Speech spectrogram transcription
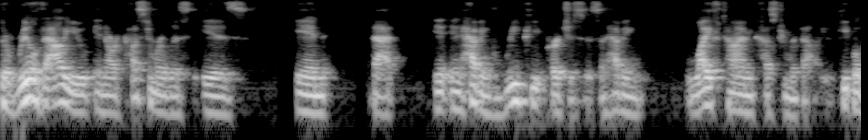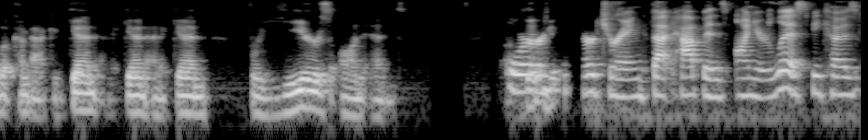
the real value in our customer list is in that in, in having repeat purchases and having lifetime customer value, people that come back again and again and again for years on end. Or nurturing that happens on your list because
